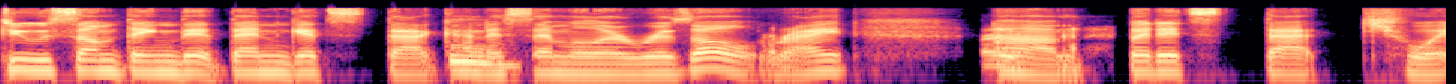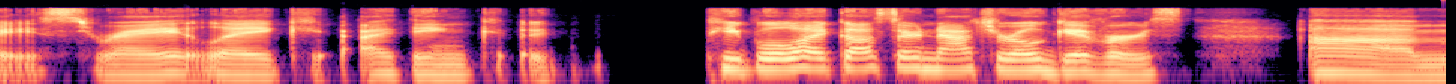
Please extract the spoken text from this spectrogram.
do something that then gets that kind of mm. similar result, right? Um, but it's that choice, right? Like I think uh, people like us are natural givers. Um,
